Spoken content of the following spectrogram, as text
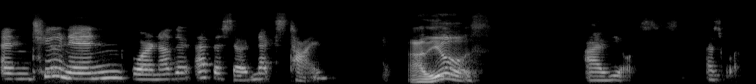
And tune in for another episode next time. Adiós. Adiós as well.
